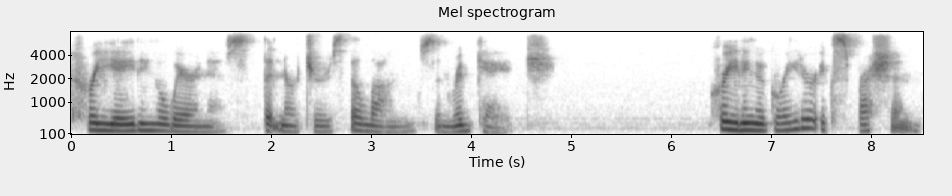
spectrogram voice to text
creating awareness that nurtures the lungs and rib cage, creating a greater expression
